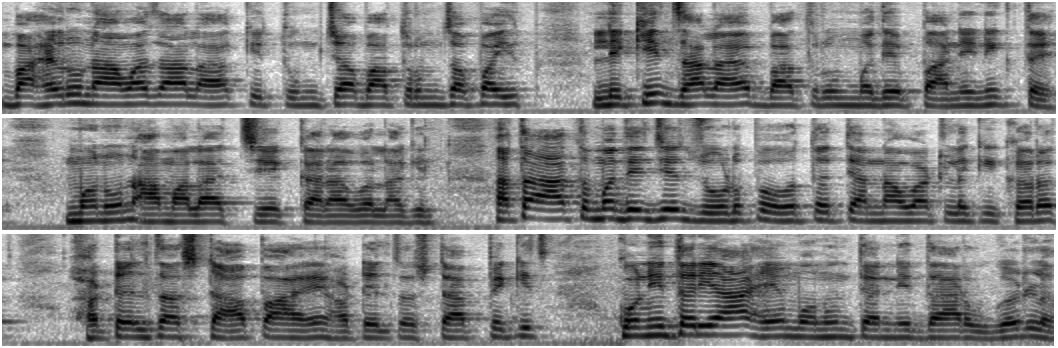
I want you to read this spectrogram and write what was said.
बाहेरून आवाज आला की तुमच्या बाथरूमचा पाईप लिकेज झाला आहे बाथरूममध्ये पाणी निघतं आहे म्हणून आम्हाला चेक करावं लागेल. आता आतमध्ये जे जोडपं होतं त्यांना वाटलं की खरंच हॉटेलचा स्टाफ आहे हॉटेलचा स्टाफपैकीच कोणीतरी आहे म्हणून त्यांनी दार उघडलं.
